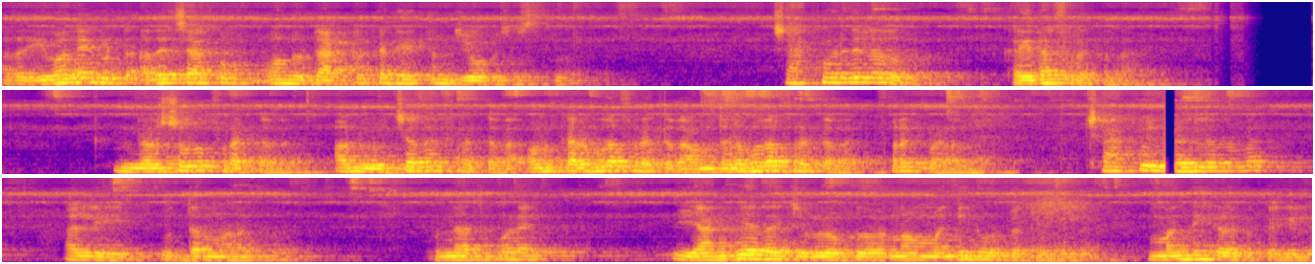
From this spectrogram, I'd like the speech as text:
ಅದು ಇವನೇ ಗುಡ್ ಅದೇ ಚಾಕು ಒಂದು ಡಾಕ್ಟರ್ ಕಡೆ ಐತಂದು ಜೀವ ಬಚಿಸ್ತದೆ ಚಾಕು ಹಿಡಿದಿಲ್ಲ ಅದು? ಕೈದಾಗ ಫರಕ್ ಅದ. ನಡ್ಸೋದು ಫರಕ್ ಅದ. ಅವ್ನ ವಿಚಾರದ ಫರಕ್ ಅದ. ಅವ್ನ ಕರ್ಮದ ಫರಕ್ ಅದ. ಅವ್ನ ಧರ್ಮದ ಫರಕ್ ಅದ. ಫರಕ್ ಬೇಡ ಚಾಕು ಇಲ್ಲದ ಅಲ್ಲಿ ಉದ್ಧಾರ ಮಾಡೋದು ಉನ್ನತ ಮಳೆ ಯಾನ್ ಅದ ಜೀವಲೋಕ ನಾವು ಮಂದಿ ನೋಡಬೇಕಾಗಿಲ್ಲ. ಮಂದಿ ಹೇಳಬೇಕಾಗಿಲ್ಲ.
